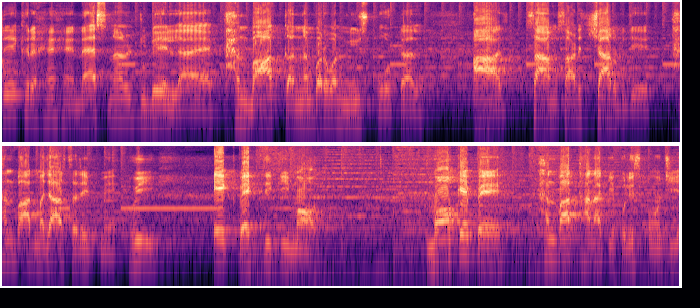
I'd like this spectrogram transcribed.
देख रहे हैं नेशनल टुडे लाइव धनबाद का नंबर वन न्यूज़ पोर्टल आज शाम साढ़े चार बजे धनबाद मजार शरीफ में हुई एक व्यक्ति की मौत। मौके पे धनबाद थाना की पुलिस पहुँची।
